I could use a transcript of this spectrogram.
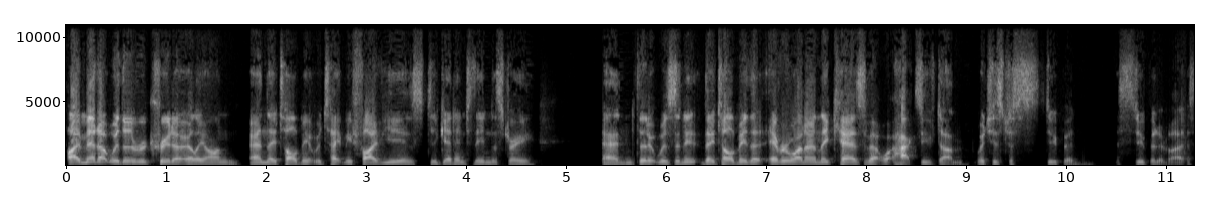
I met up with a recruiter early on and they told me it would take me five years to get into the industry. And that it was an they told me that everyone only cares about what hacks you've done, which is just stupid, stupid advice.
